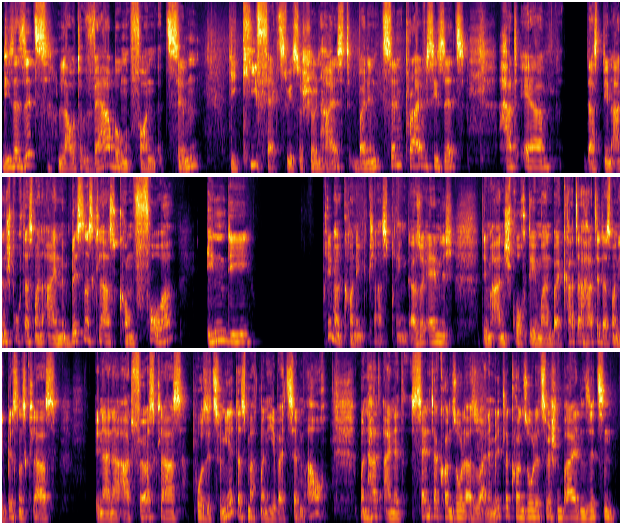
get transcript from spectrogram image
Dieser Sitz laut Werbung von ZIM, die Key Facts, wie es so schön heißt, bei dem ZIM Privacy Sitz hat er das, den Anspruch, dass man einen Business Class Komfort in die Premium Economy Class bringt. Also ähnlich dem Anspruch, den man bei Qatar hatte, dass man die Business Class in einer Art First Class positioniert. Das macht man hier bei ZIM auch. Man hat eine Center-Konsole, also eine Mittelkonsole zwischen beiden Sitzen.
